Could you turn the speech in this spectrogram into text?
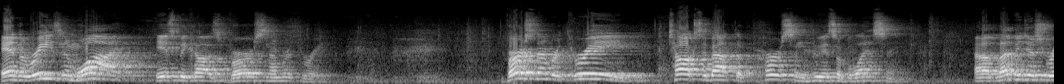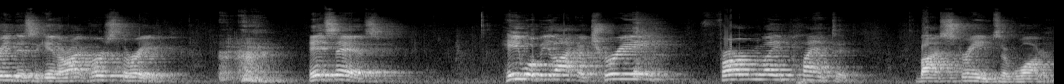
And the reason why is because verse number three. Verse number three talks about the person who is a blessing. Uh, let me just read this again, all right? Verse 3. it says, He will be like a tree firmly planted by streams of water,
